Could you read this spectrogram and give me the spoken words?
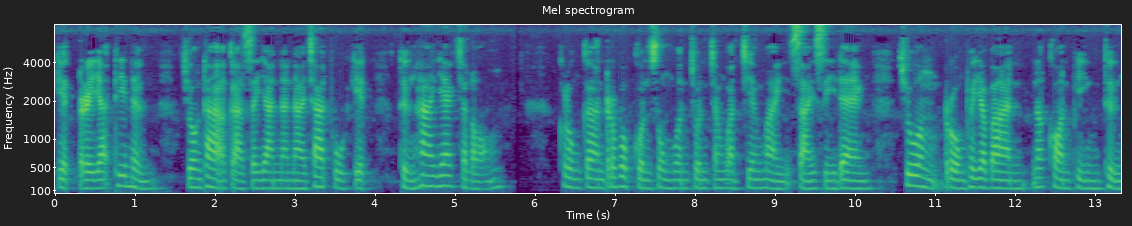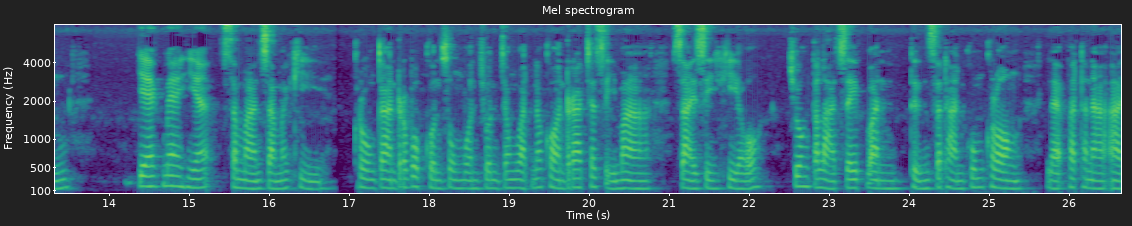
เก็ตระยะที่ 1 ช่วงท่าอากาศยานนานาชาติภูเก็ต ถึง 5 แยกฉลอง โครงการระบบขนส่งมวลชนจังหวัดเชียงใหม่ สายสีแดง ช่วงโรงพยาบาล นครพิงถึง แยกแม่เฮียสมานสามัคคี โครงการระบบขนส่งมวลชนจังหวัดนครราชสีมา สายสีเขียว ช่วงตลาดเซฟวันถึงสถานคุ้มครองและพัฒนาอา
